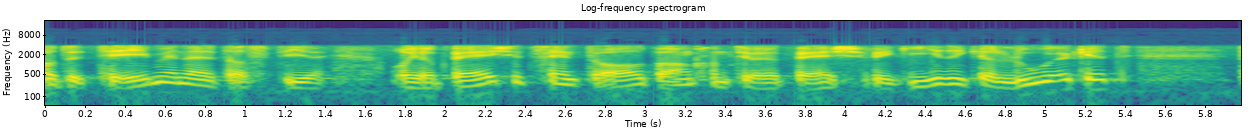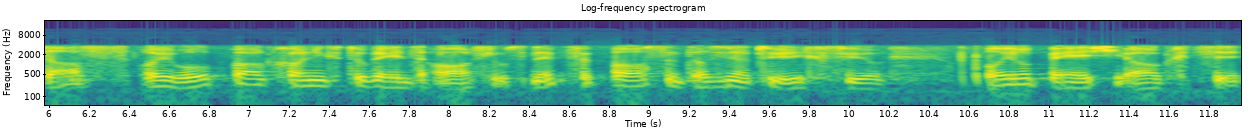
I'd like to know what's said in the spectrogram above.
der Themen, dass die Europäische Zentralbank und die europäischen Regierungen schauen, dass Europa konjunkturell den Anschluss nicht verpasst. Und das ist natürlich für europäische Aktien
